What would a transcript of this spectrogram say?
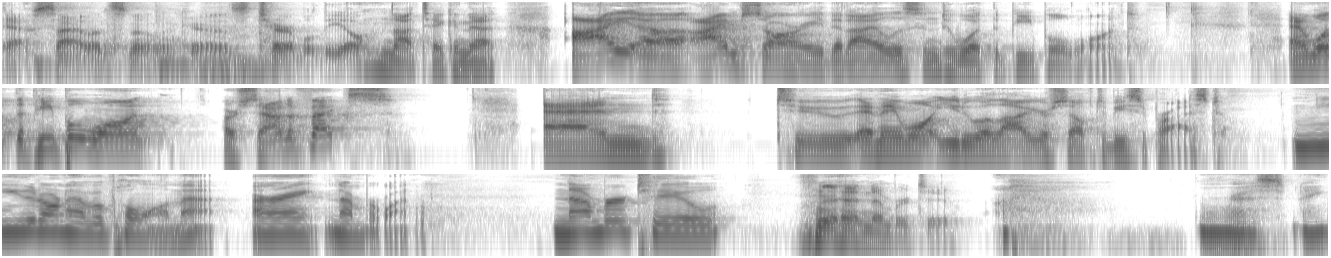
Yeah, silence. No one cares. That's a terrible deal. Not taking that. I uh, I'm sorry that I listen to what the people want, and what the people want are sound effects, and to and they want you to allow yourself to be surprised. You don't have a pull on that. All right. Number one. Number two. Number two. Rest my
